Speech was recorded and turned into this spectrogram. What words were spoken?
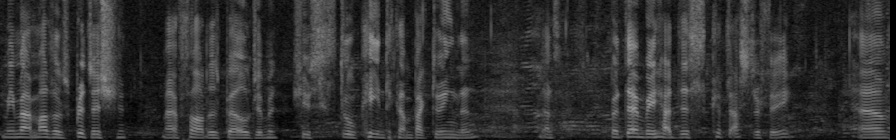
I mean, my mother's British, my father's Belgium, Belgian. She's still keen to come back to England. But then we had this catastrophe. Um,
